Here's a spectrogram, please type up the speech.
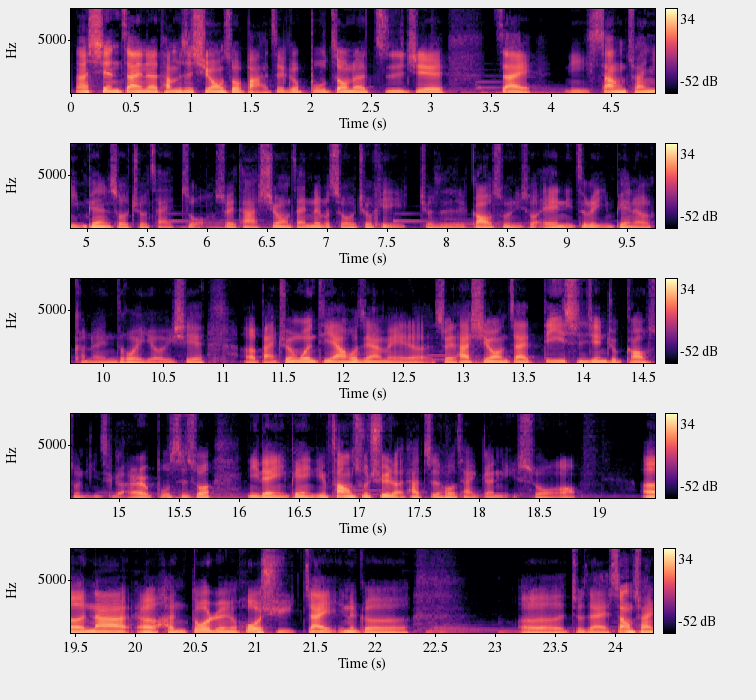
那现在呢，他们是希望说把这个步骤呢，直接在你上传影片的时候就在做，所以他希望在那个时候就可以就是告诉你说，哎，你这个影片呢可能会有一些呃版权问题啊，或者怎样没了，所以他希望在第一时间就告诉你这个，而不是说你的影片已经放出去了，他之后才跟你说哦。呃，那呃，很多人或许在那个呃，就在上传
